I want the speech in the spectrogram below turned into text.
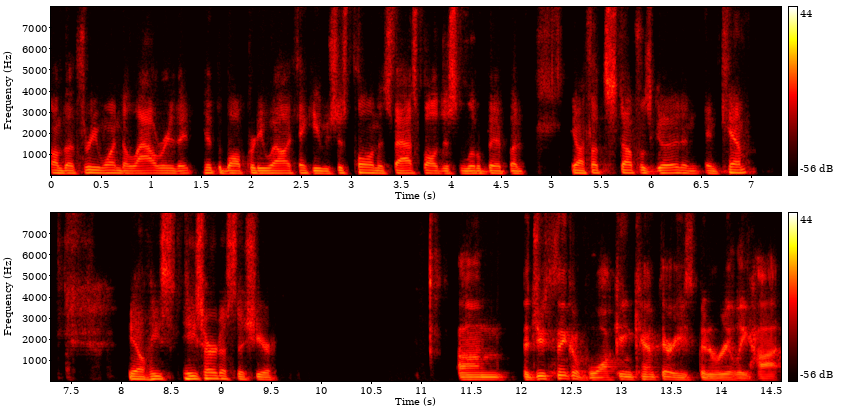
on the three one to Lowrie. They hit the ball pretty well. I think he was just pulling his fastball just a little bit, but you know I thought the stuff was good. And, and Kemp, you know, he's he's hurt us this year. Um, did you think of walking Kemp there? He's been really hot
